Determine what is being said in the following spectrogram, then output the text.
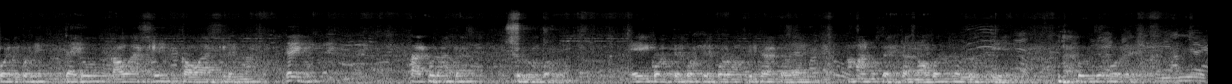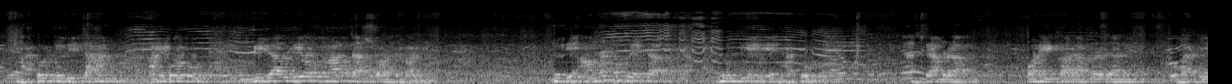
করে করে। যাই হোক কাউ আসলেন কাউ আসলেন না। যাই হোক, তারপর আমরা শুরু করলাম এই করতে করতে পরম পিতার আমার মতো একটা নগণ্য লোক দিয়ে ঠাকুর যে বলেন ঠাকুর যদি চান, আমি বলব, বিড়াল দিয়েও হাত চাষ করাতে পারি। যদি আমার মতো একটা লোককে দিয়ে ঠাকুর, আজকে আমরা অনেকবার, আপনারা জানেন, গুয়াহাটি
